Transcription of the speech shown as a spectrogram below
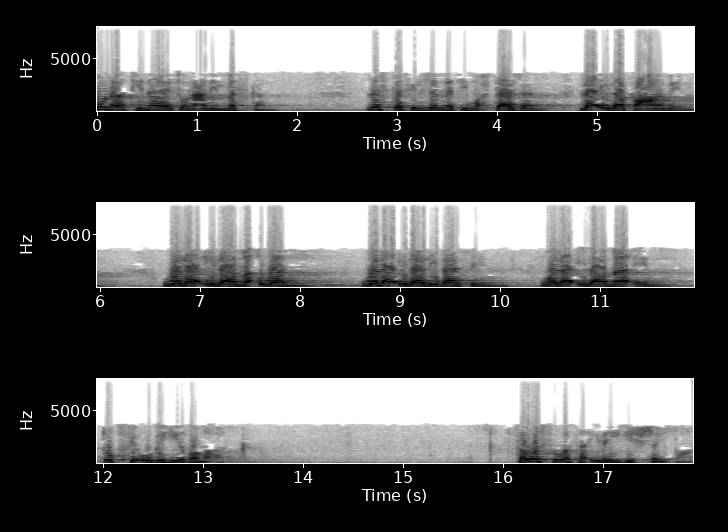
هنا كناية عن المسكن. لست في الجنة محتاجا لا إلى طعام ولا إلى مأوى ولا إلى لباس ولا إلى ماء تطفئ به ظمأك. فوسوس إليه الشيطان.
